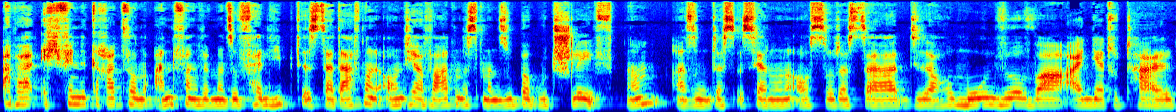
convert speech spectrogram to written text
Aber ich finde gerade so am Anfang, wenn man so verliebt ist, da darf man auch nicht erwarten, dass man super gut schläft. Ne? Also das ist ja nun auch so, dass da dieser Hormonwirrwarr einen ja total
